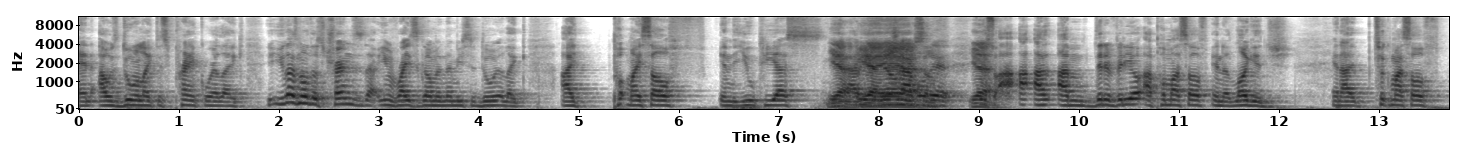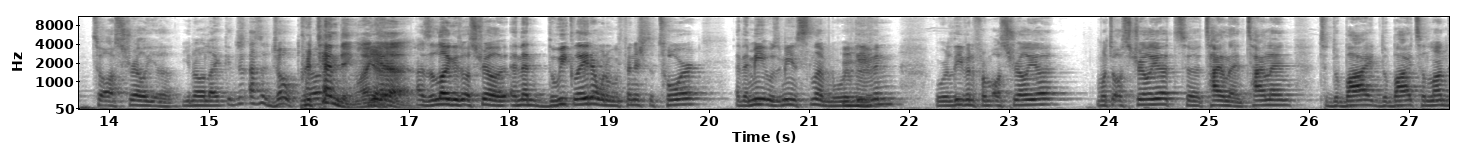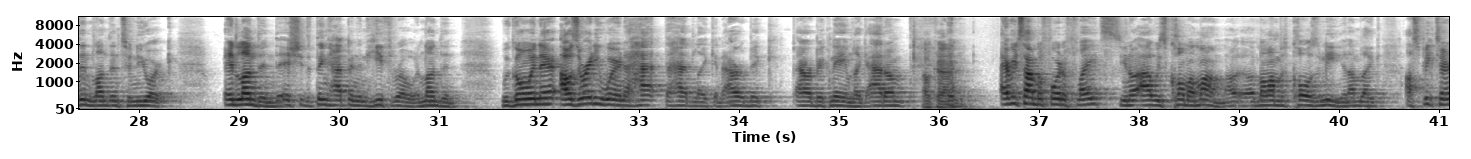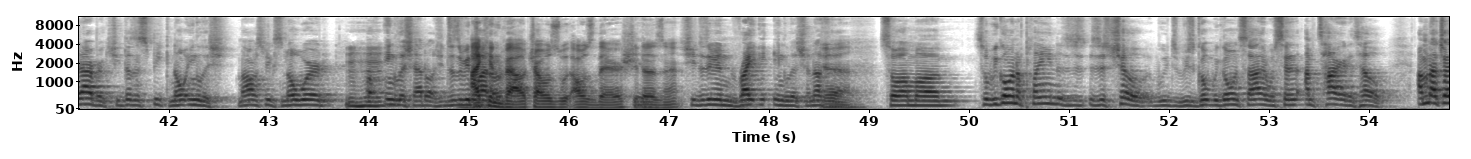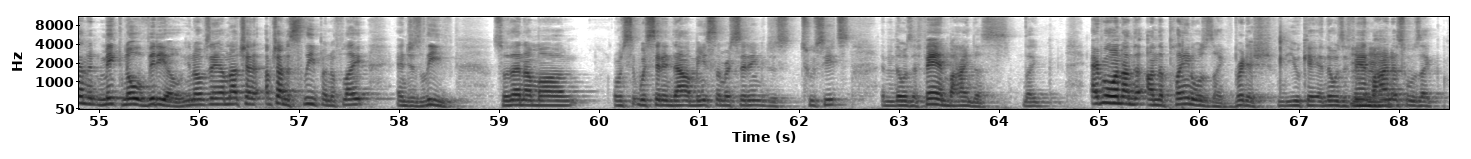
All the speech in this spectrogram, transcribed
and I was doing like this prank where like you guys know those trends that even Rice Gum and them used to do it. Like I put myself in the UPS. Yeah, I yeah, yeah, yeah. Yeah. So I, I, I did a video. I put myself in a luggage, and I took myself to Australia. You know, like just as a joke. you know? Pretending, like yeah. as a luggage to Australia. And then the week later, when we finished the tour, and then me, it was me and Slim. We were mm-hmm. leaving. We were leaving from Australia. Went to Australia to Thailand, Thailand to Dubai, Dubai to London, London to New York. In London, the issue, the thing happened in Heathrow in London. We go in there. I was already wearing a hat that had like an Arabic Arabic name, like Adam. Okay. And every time before the flights, you know, I always call my mom. I- my mom calls me, and I'm like, I'll speak to her in Arabic. She doesn't speak no English. My mom speaks no word of English at all. She doesn't even. Know I can vouch. I was I was there. She doesn't. she doesn't even write English or nothing. Yeah. So I'm um so we go on a plane. It's just, it's just chill. We just, we just go we go inside. We're sitting. I'm tired as hell. I'm not trying to make no video. You know what I'm saying? I'm not trying. To, I'm trying to sleep in the flight and just leave. So then I'm um we're, we're sitting down. Me and Slim are sitting, just two seats, and there was a fan behind us. Like everyone on the on the plane was like British from the UK, and there was a fan mm-hmm. behind us who was like,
